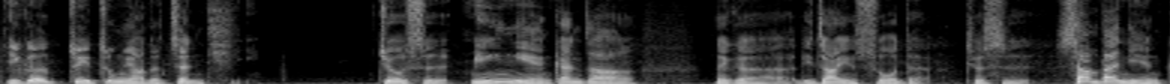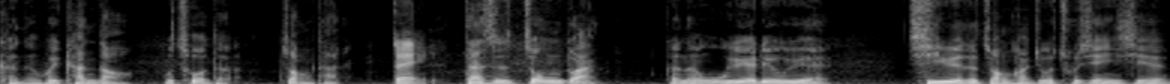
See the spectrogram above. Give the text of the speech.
一个最重要的正题，就是明年按照那个李昭颖说的，就是上半年可能会看到不错的状态。对，但是中段可能五月、六月、七月的状况就会出现一些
